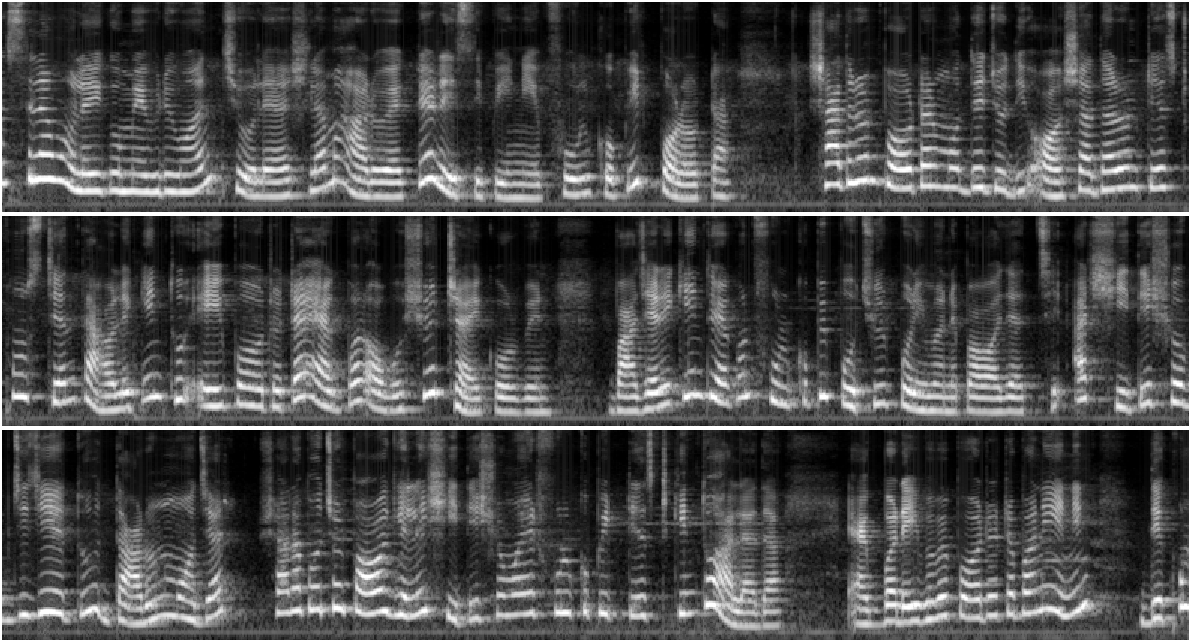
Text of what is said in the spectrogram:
আসসালামু আলাইকুম এভরিওয়ান, চলে আসলাম আরও একটা রেসিপি নিয়ে, ফুলকপির পরোটা। সাধারণ পরোটার মধ্যে যদি অসাধারণ টেস্ট খুঁজছেন, তাহলে কিন্তু এই পরোটাটা একবার অবশ্যই ট্রাই করবেন। বাজারে কিন্তু এখন ফুলকপি প্রচুর পরিমাণে পাওয়া যাচ্ছে। আর শীতের সবজি যেহেতু, দারুণ মজার। সারা বছর পাওয়া গেলে শীতের সময়ের ফুলকপির টেস্ট কিন্তু আলাদা। একবার এইভাবে পরোটাটা বানিয়ে নিন, দেখুন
